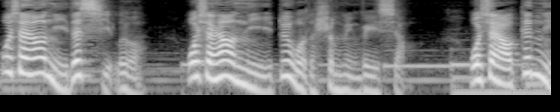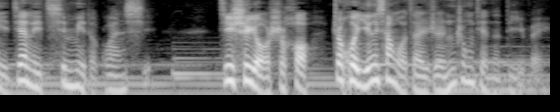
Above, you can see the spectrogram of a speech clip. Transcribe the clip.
我想要你的喜乐，我想要你对我的生命微笑，我想要跟你建立亲密的关系，即使有时候这会影响我在人中间的地位。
